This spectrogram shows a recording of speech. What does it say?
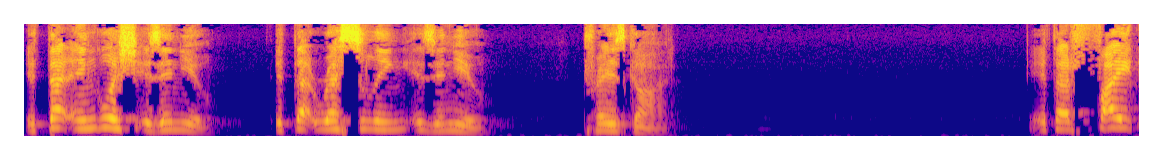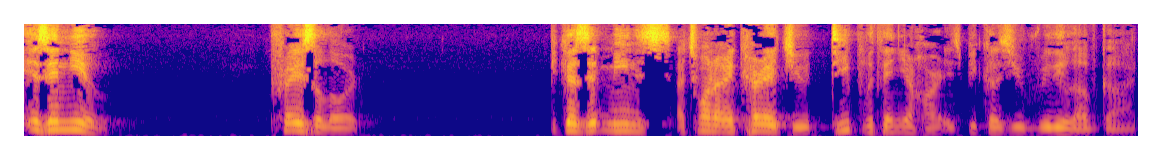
if that anguish is in you, if that wrestling is in you, praise God. If that fight is in you, praise the Lord. Because it means, I just want to encourage you, deep within your heart is because you really love God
